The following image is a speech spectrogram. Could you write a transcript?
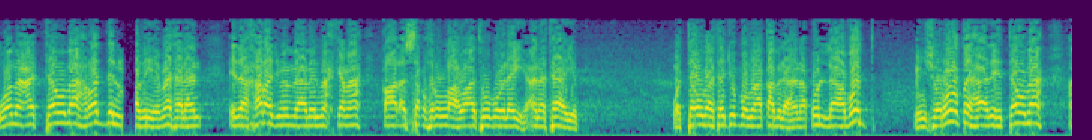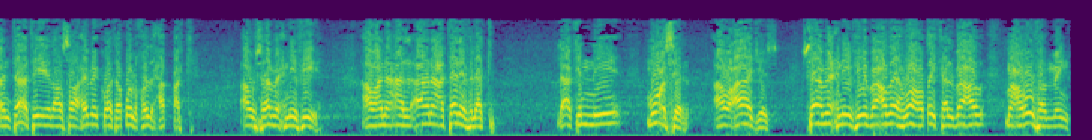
ومع التوبة رد الماضي مثلا إذا خرج من باب المحكمة قال أستغفر الله وأتوب إليه أنا تايب. والتوبة تجب ما قبلها. نقول لابد من شروط هذه التوبة أن تأتي إلى صاحبك وتقول خذ حقك أو سامحني فيه أو أنا الآن أعترف لك لكني معسر أو عاجز. سامحني في بعضه وأعطيك البعض معروفا منك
